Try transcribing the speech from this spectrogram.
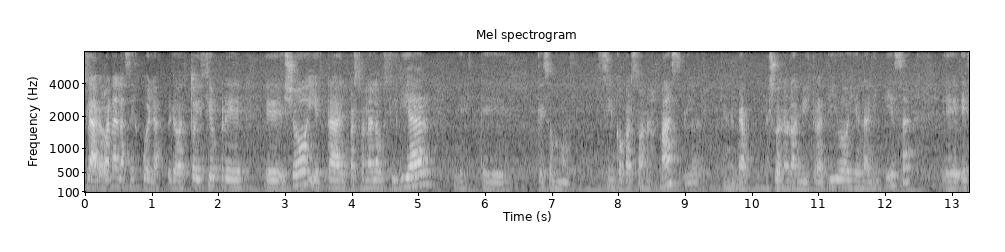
claro, van a las escuelas, pero estoy siempre eh, yo y está el personal auxiliar, este, que somos cinco personas más, que me, ayudan en lo administrativo y en la limpieza. Eh,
